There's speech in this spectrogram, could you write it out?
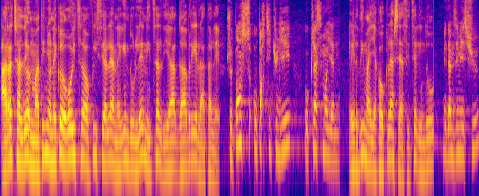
Arratsaldeon Matinoneko egoitza ofizialean egin du lehen hitzaldia Gabriel Atale. Je pense au particulier aux classes moyennes. Erdi mailako klasea hitz egin du. Mesdames et messieurs,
